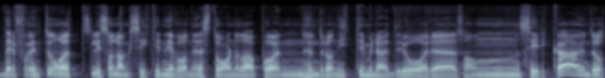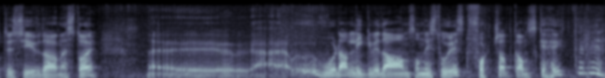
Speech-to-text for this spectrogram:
Dere forventer jo nå et litt sånn langsiktig nivå de neste årene da, på en 190 milliarder i året, sånn cirka. 187 da neste år. Eh, hvordan ligger vi da an sånn historisk? Fortsatt ganske høyt, eller?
